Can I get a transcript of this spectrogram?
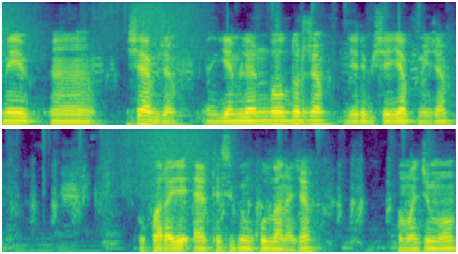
meyve e, şey yapacağım. Yemlerini dolduracağım. Geri bir şey yapmayacağım. Bu parayı ertesi gün kullanacağım. Amacım o.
